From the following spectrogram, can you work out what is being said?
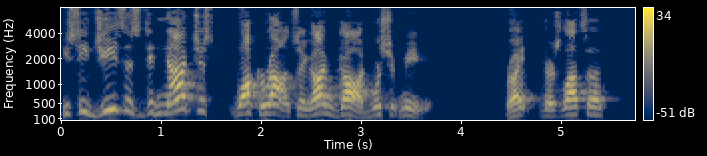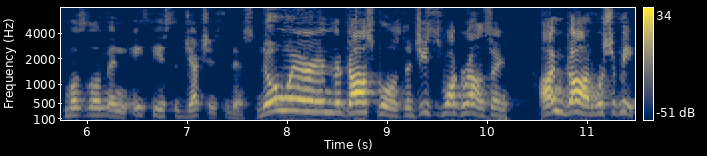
You see, Jesus did not just walk around saying, I'm God, worship me. Right? There's lots of Muslim and atheist objections to this. Nowhere in the Gospels does Jesus walk around saying, I'm God, worship me.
